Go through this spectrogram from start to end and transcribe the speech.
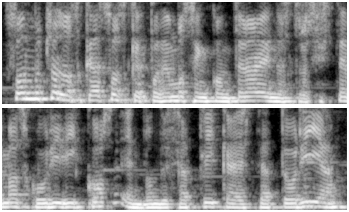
Son muchos los casos que podemos encontrar en nuestros sistemas jurídicos en donde se aplica esta teoría,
